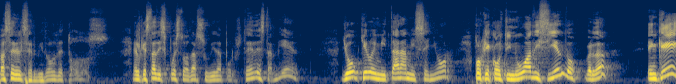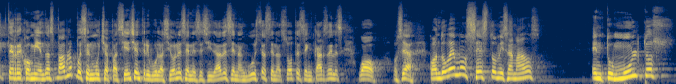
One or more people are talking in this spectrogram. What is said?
va a ser el servidor de todos, el que está dispuesto a dar su vida por ustedes también. Yo quiero imitar a mi Señor, porque continúa diciendo, ¿verdad? ¿En qué te recomiendas, Pablo? Pues en mucha paciencia, en tribulaciones, en necesidades, en angustias, en azotes, en cárceles. Wow. O sea, cuando vemos esto, mis amados, en tumultos,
